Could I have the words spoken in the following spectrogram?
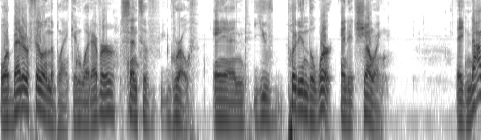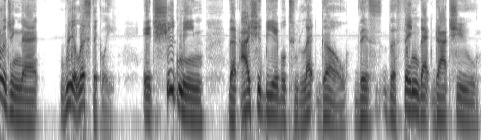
or better fill in the blank in whatever sense of growth. And you've put in the work and it's showing. Acknowledging that realistically it should mean that I should be able to let go this, the thing that got you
